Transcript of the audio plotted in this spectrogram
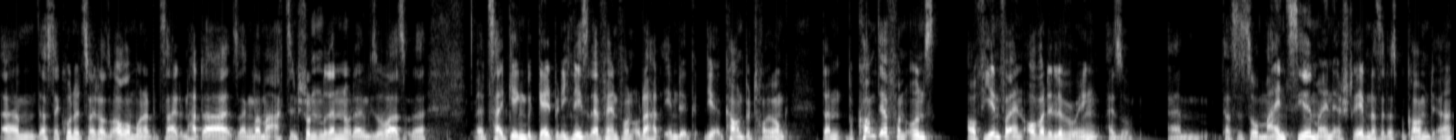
ähm, dass der Kunde 2000 Euro im Monat bezahlt und hat da, sagen wir mal, 18 Stunden drin oder irgendwie sowas oder äh, Zeit gegen Geld bin ich nicht so der Fan von oder hat eben die, die Accountbetreuung, dann bekommt er von uns auf jeden Fall ein Overdelivering. Also, ähm, das ist so mein Ziel, mein Erstreben, dass er das bekommt, ja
